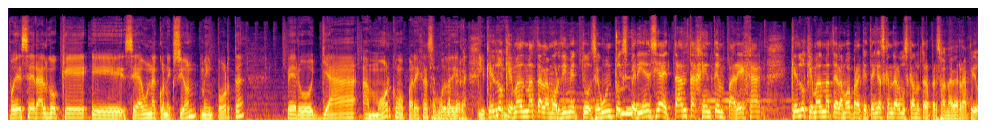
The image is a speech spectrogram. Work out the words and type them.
puede ser algo que eh, sea una conexión, me importa, pero ya amor como pareja se puede pareja. ir ¿Qué es lo que más mata el amor? Dime tú, según tu experiencia de tanta gente en pareja, ¿qué es lo que más mata el amor para que tengas que andar buscando otra persona? A ver, rápido.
